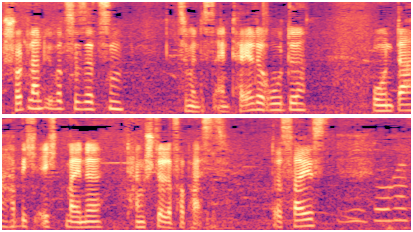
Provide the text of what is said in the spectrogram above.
Schottland überzusetzen. Zumindest ein Teil der Route. Und da habe ich echt meine Tankstelle verpasst. Das heißt, Wieso hast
